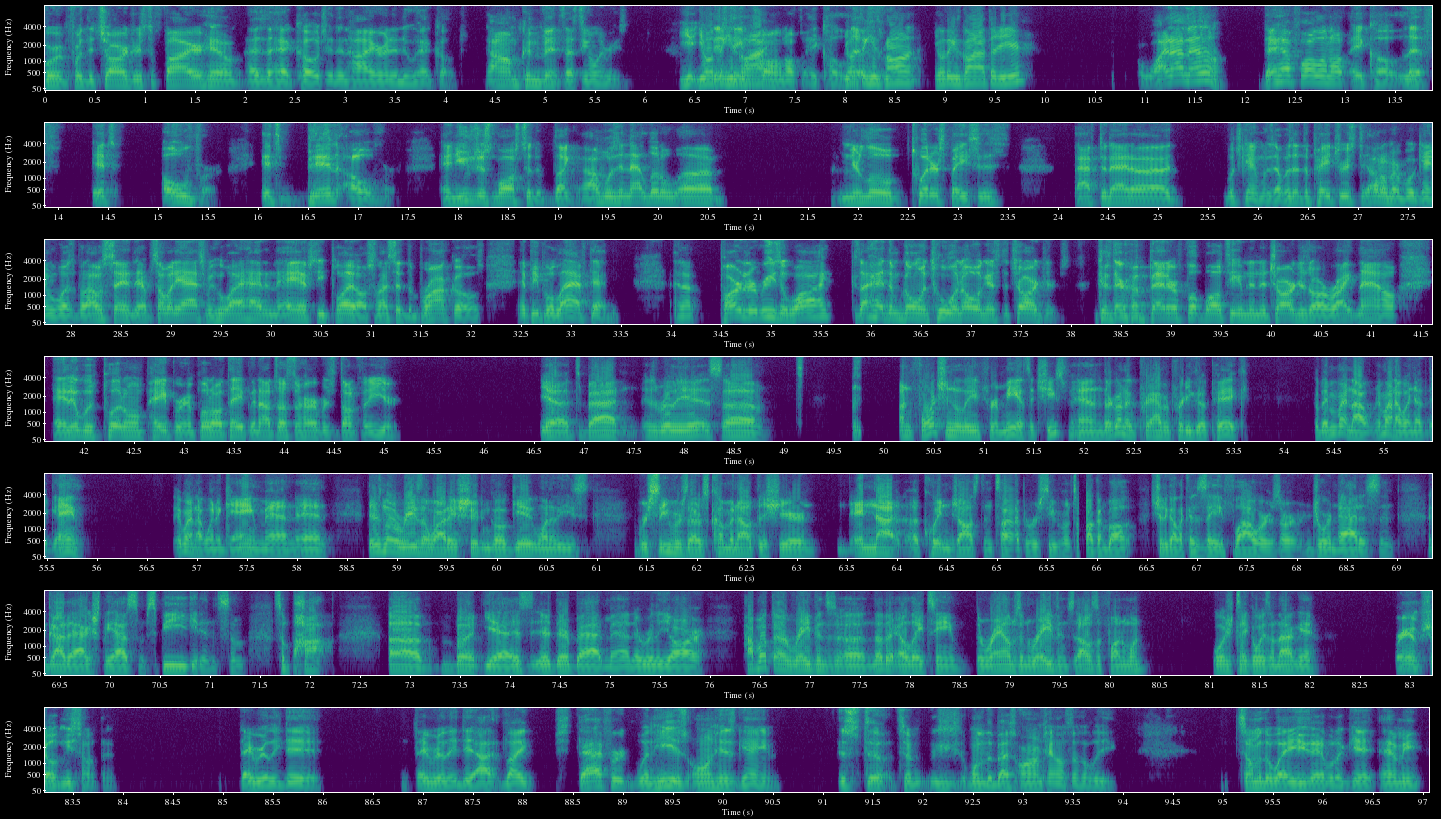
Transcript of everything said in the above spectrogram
for for the Chargers to fire him as a head coach and then hire in a new head coach. I'm convinced that's the only reason. You, you don't this think he's going falling off a cliff? You don't think he's gone? You don't think he's gone after the year? Why not now? They have fallen off a cliff. It's over. It's been over. And you just lost to the like I was in that little uh in your little Twitter spaces after that uh which game was that? Was it the Patriots? I don't remember what game it was, but I was saying that somebody asked me who I had in the AFC playoffs, and I said the Broncos, and people laughed at me. And I, part of the reason why, because I had them going two and zero oh against the Chargers, because they're a better football team than the Chargers are right now, and it was put on paper and put on tape, and now Justin Herbert's done for the year. Yeah, it's bad. It really is. Um, unfortunately for me as a Chiefs fan, they're going to have a pretty good pick. So they might not they might not win another game. They might not win a game, man. And there's no reason why they shouldn't go get one of these receivers that is coming out this year and, and not a Quentin Johnston type of receiver. I'm talking about should have got like a Zay Flowers or Jordan Addison, a guy that actually has some speed and some some pop. Uh, but yeah, it's they're, they're bad, man. They really are. How about that Ravens? Uh, another LA team, the Rams and Ravens. That was a fun one. What was your takeaways on that game? Rams showed me something. They really did. They really did. I like Stafford when he is on his game is still to he's one of the best arm talents in the league. Some of the way he's able to get, I mean,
